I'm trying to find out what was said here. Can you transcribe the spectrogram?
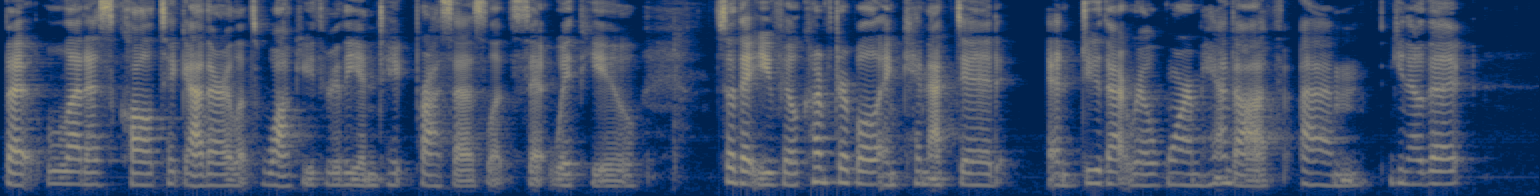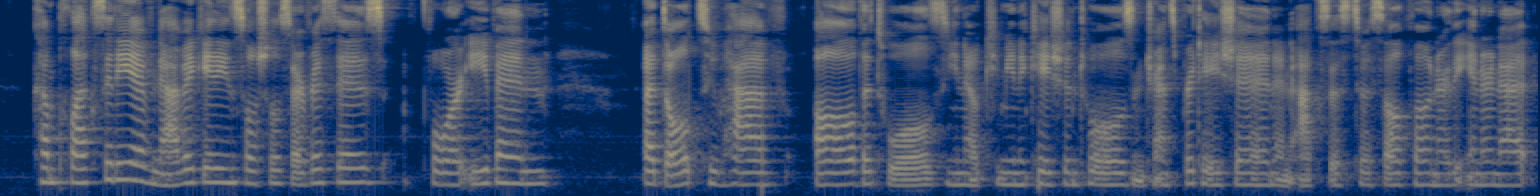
but let us call together. Let's walk you through the intake process. Let's sit with you so that you feel comfortable and connected and do that real warm handoff. Um, you know, the complexity of navigating social services for even adults who have all the tools, you know, communication tools and transportation and access to a cell phone or the internet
